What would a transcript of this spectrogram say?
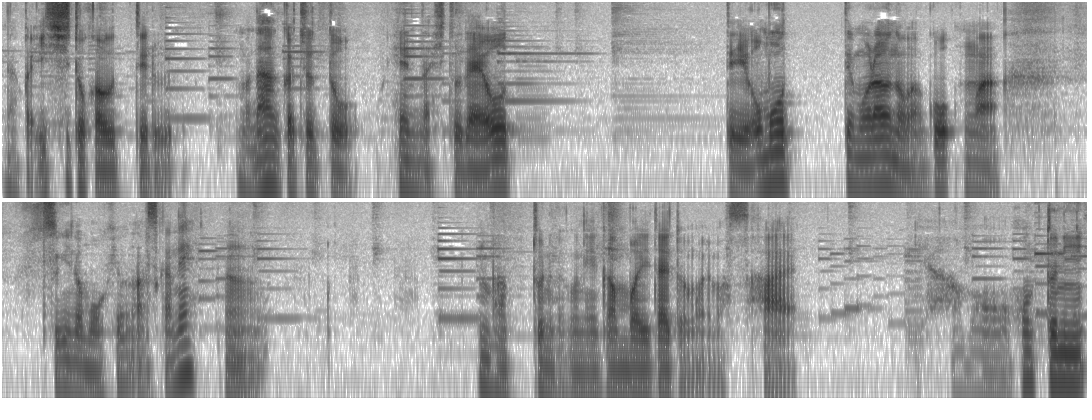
なんか石とか売ってる、まあ、なんかちょっと変な人だよって思ってもらうのがごまあ次の目標なんですかね。うん。まあとにかくね頑張りたいと思います。はい。いやもう本当に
